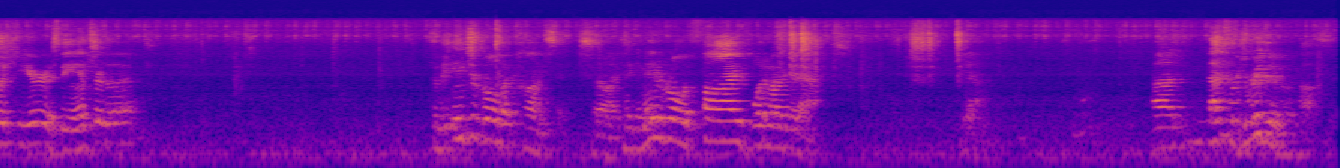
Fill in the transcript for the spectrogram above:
put here is the answer to that? So the integral of a constant. So I take an integral of five, what do I get out? Yeah. Uh, that's the derivative of constant.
